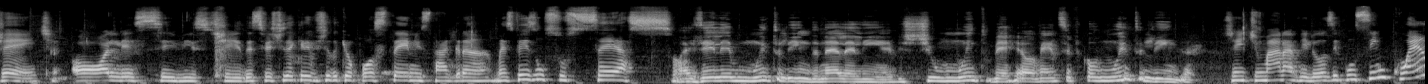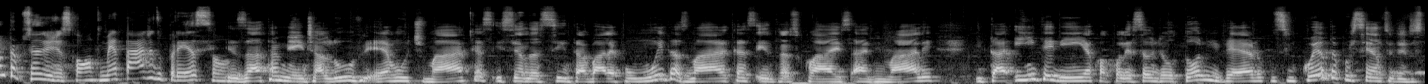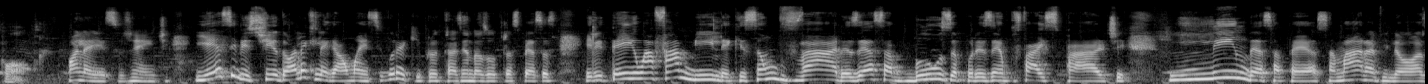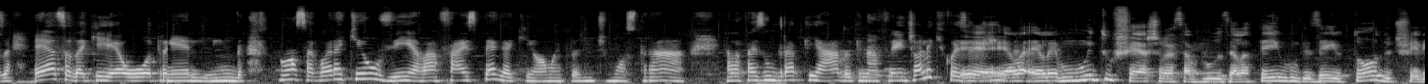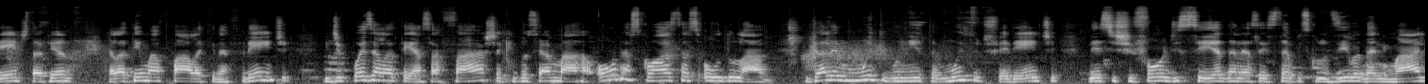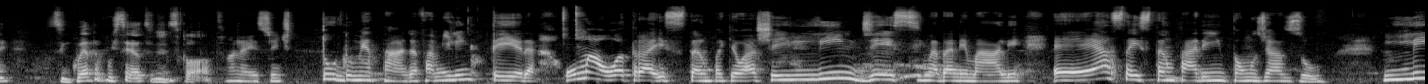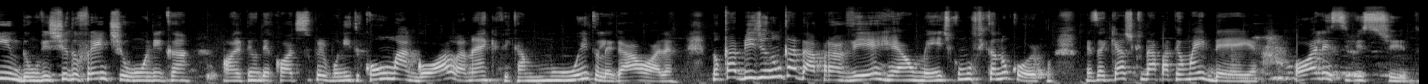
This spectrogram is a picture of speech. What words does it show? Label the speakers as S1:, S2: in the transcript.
S1: Gente, olha esse vestido. Esse vestido é aquele vestido que eu postei no Instagram, mas fez um sucesso.
S2: Mas ele é muito lindo, né, Lelinha? Vestiu muito bem, realmente. Você ficou muito linda.
S1: Gente, maravilhoso. E com 50% de desconto, metade do preço.
S2: Exatamente. A Louvre é multimarcas e, sendo assim, trabalha com muitas marcas, entre as quais a Animale, e está inteirinha com a coleção de outono e inverno com 50% de desconto.
S1: Olha isso, gente. E esse vestido, olha que legal, mãe, segura aqui para eu trazendo as outras peças. Ele tem uma família, que são várias. Essa blusa, por exemplo, faz parte. Linda essa peça, maravilhosa. Essa daqui é outra, é linda. Nossa, agora que eu vi, ela faz, pega aqui, ó, mãe, pra gente mostrar. Ela faz um drapeado aqui na frente. Olha que coisa
S2: é,
S1: linda.
S2: Ela, ela é muito fashion essa blusa. Ela tem um desenho todo diferente, tá vendo? Ela tem uma pala aqui na frente e depois ela tem essa faixa que você amarra ou nas costas ou do lado. Então ela é muito bonita, muito diferente nesse chifão de seda, nessa estampa exclusiva da Animale, 50% de desconto.
S1: Olha isso, gente tudo metade, a família inteira. Uma outra estampa que eu achei lindíssima da Animale é essa estamparia em tons de azul lindo, um vestido frente única. Olha, tem um decote super bonito com uma gola, né, que fica muito legal, olha. No cabide nunca dá para ver realmente como fica no corpo, mas aqui acho que dá para ter uma ideia. Olha esse vestido.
